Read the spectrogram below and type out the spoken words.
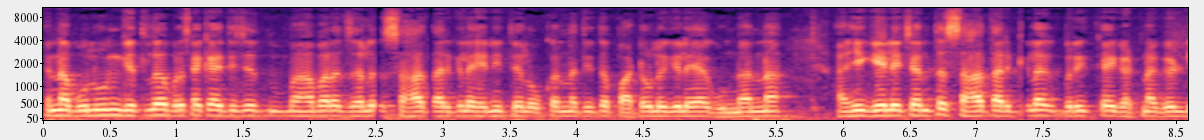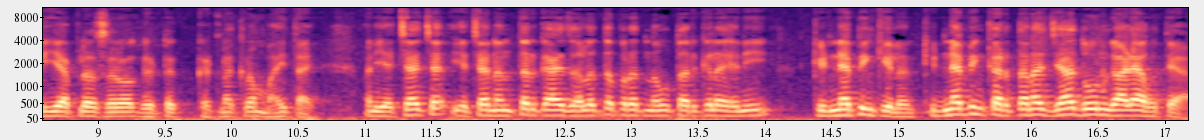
त्यांना बोलवून घेतलं. बरं काय त्याच्यात महाभारत झालं. सहा तारखेला ह्यांनी त्या लोकांना तिथं पाठवलं गेलं या गुंडांना. आणि हे गेल्याच्यानंतर सहा तारखेला बरीच काही घटना घडली. ही आपल्याला सर्व घटक घटनाक्रम माहीत आहे. पण याच्याच्या याच्यानंतर काय झालं तर परत नऊ तारखेला ह्यांनी किडनॅपिंग केलं. किडनॅपिंग करताना ज्या दोन गाड्या होत्या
